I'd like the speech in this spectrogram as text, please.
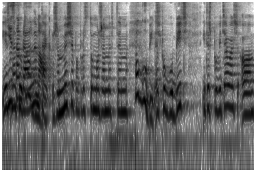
jest, jest naturalnym, tak, że my się po prostu możemy w tym pogubić. E, pogubić. I też powiedziałaś o,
